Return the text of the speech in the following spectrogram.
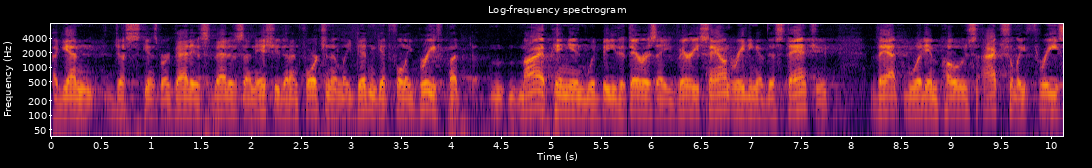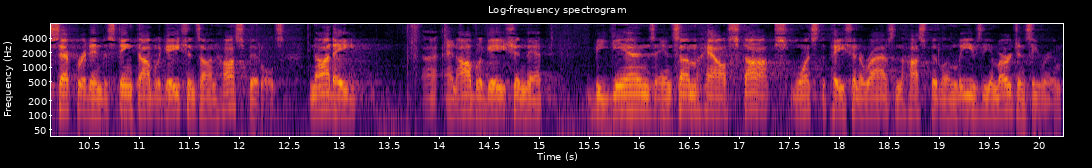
Again, Justice Ginsburg, that is, that is an issue that unfortunately didn't get fully briefed, but my opinion would be that there is a very sound reading of this statute that would impose actually three separate and distinct obligations on hospitals, not a, uh, an obligation that begins and somehow stops once the patient arrives in the hospital and leaves the emergency room.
